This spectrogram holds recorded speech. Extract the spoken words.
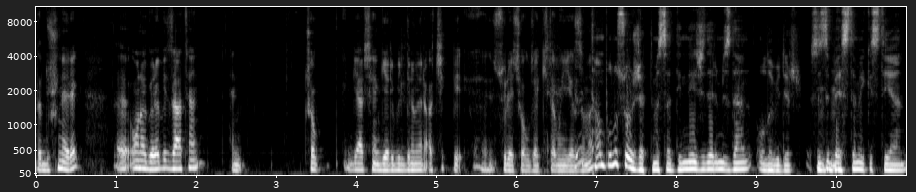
da düşünerek e, ona göre bir zaten hani çok gerçekten geri bildirimleri açık bir e, süreç olacak kitabın yazımı. Tam bunu soracaktım. Mesela dinleyicilerimizden olabilir. Sizi Hı hı. beslemek isteyen,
